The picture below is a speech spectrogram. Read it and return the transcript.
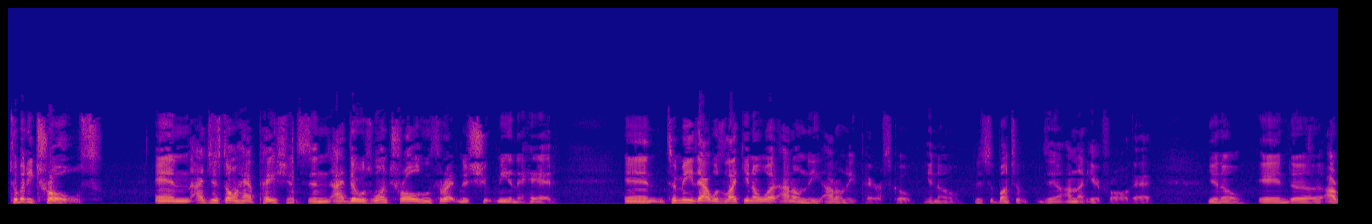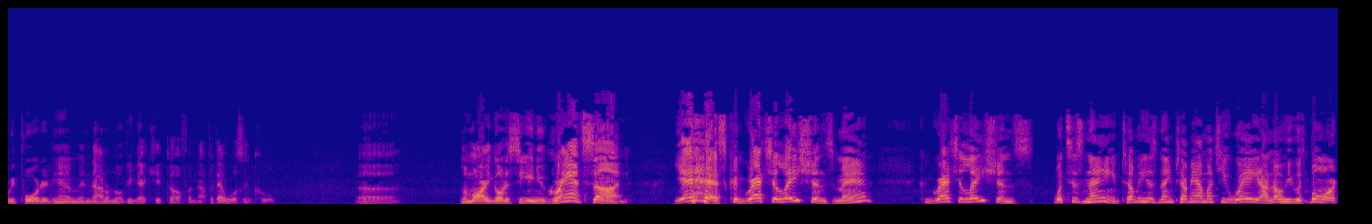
too many trolls, and I just don't have patience. And I, there was one troll who threatened to shoot me in the head. And to me, that was like, you know what? I don't need, I don't need Periscope. You know, there's a bunch of, you know, I'm not here for all that you know, and uh, I reported him, and I don't know if he got kicked off or not, but that wasn't cool. Uh, Lamar, you're going to see your new grandson. Yes, congratulations, man. Congratulations. What's his name? Tell me his name. Tell me how much he weighed. I know he was born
